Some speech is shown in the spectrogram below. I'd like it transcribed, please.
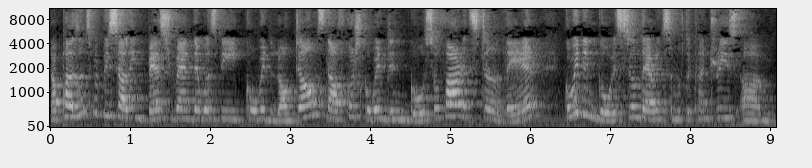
Now puzzles would be selling best when there was the COVID lockdowns. Now of course COVID didn't go so far, it's still there COVID didn't go. It's still there in some of the countries. Um,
